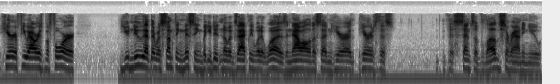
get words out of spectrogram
here a few hours before you knew that there was something missing but you didn't know exactly what it was and now all of a sudden here are here is this this sense of love surrounding you.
